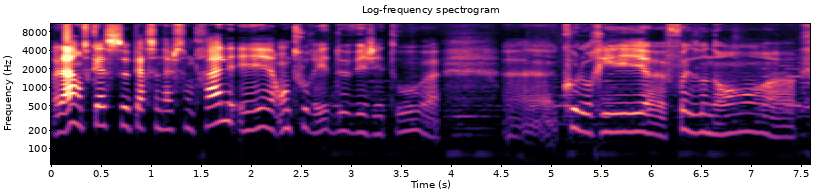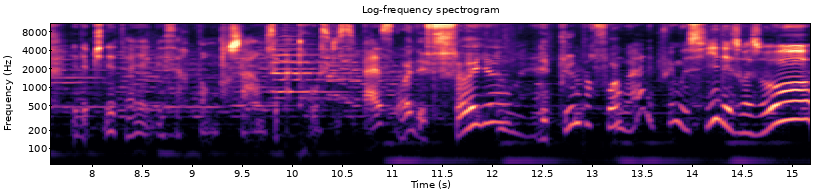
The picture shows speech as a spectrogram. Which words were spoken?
voilà. En tout cas, ce personnage central est entouré de végétaux euh, euh, colorés, foisonnants. Il y a des petits détails avec des serpents, tout ça. On ne sait pas trop ce qui se passe. Ouais, des feuilles, des plumes parfois. Ouais, des plumes aussi, des oiseaux.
